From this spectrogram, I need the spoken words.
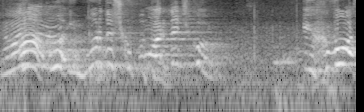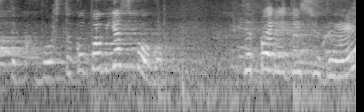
Ну, А, ну, о, і мордочку потри. мордочку. І хвостик. Хвостик обов'язково. Тепер іди сюди.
